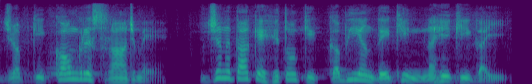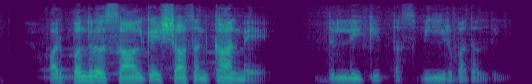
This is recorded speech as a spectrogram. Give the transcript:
जबकि कांग्रेस राज में जनता के हितों की कभी अनदेखी नहीं की गई और पंद्रह साल के शासनकाल में दिल्ली की तस्वीर बदल दी।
